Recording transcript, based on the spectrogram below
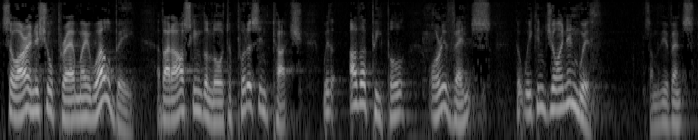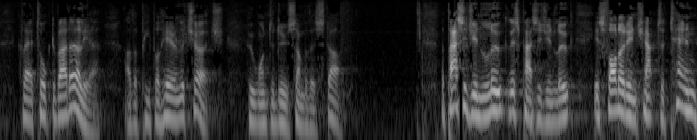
so our initial prayer may well be about asking the Lord to put us in touch with other people or events that we can join in with. Some of the events Claire talked about earlier, other people here in the church who want to do some of this stuff. The passage in Luke, this passage in Luke, is followed in chapter 10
